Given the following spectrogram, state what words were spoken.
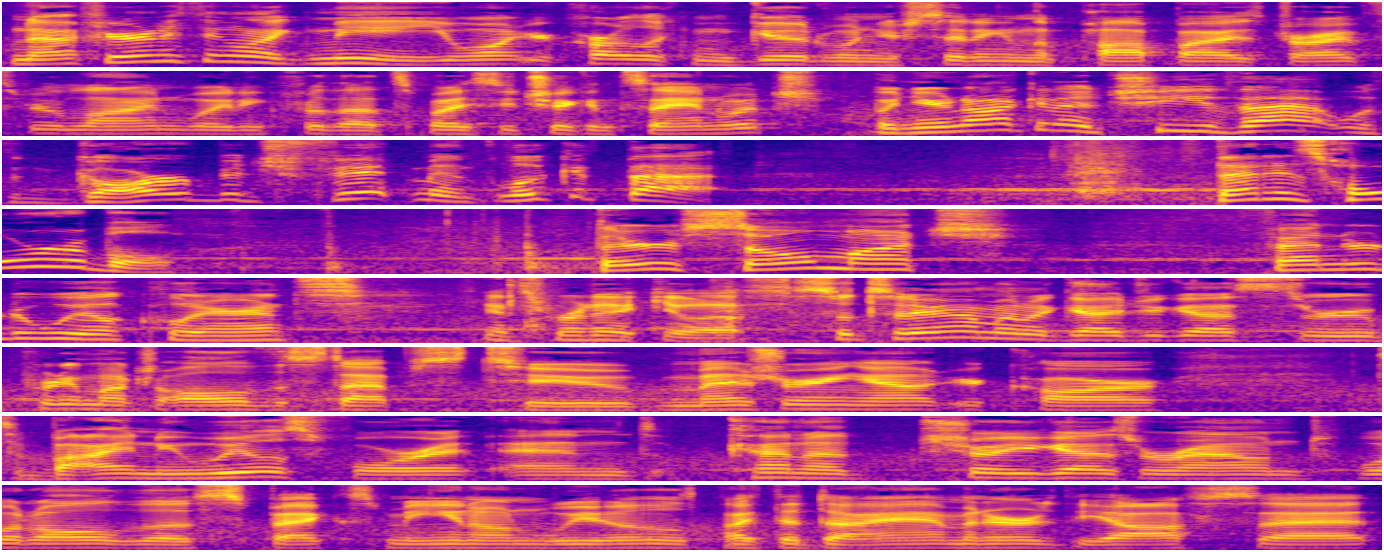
Now if you're anything like me, you want your car looking good when you're sitting in the Popeyes drive through line waiting for that spicy chicken sandwich. But you're not going to achieve that with garbage fitment. Look at that. That is horrible. There's so much fender to wheel clearance it's ridiculous. So today I'm going to guide you guys through pretty much all of the steps to measuring out your car, to buy new wheels for it, and kind of show you guys around what all the specs mean on wheels, like the diameter, the offset,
